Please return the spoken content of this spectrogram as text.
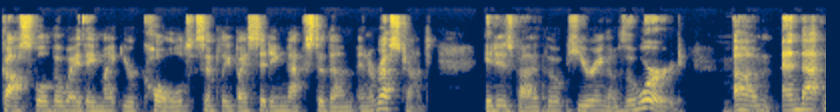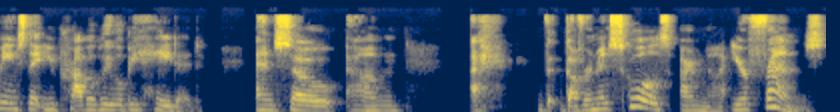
gospel the way they might your cold simply by sitting next to them in a restaurant. It is by the hearing of the word. Mm-hmm. Um, and that means that you probably will be hated. And so um, the government schools are not your friends.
